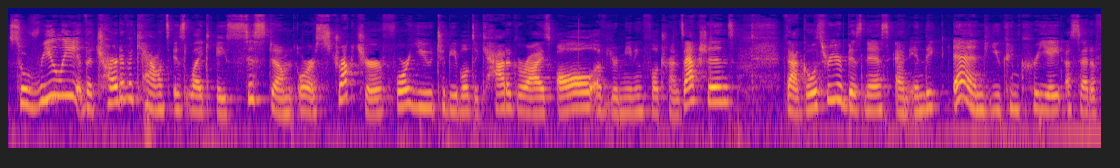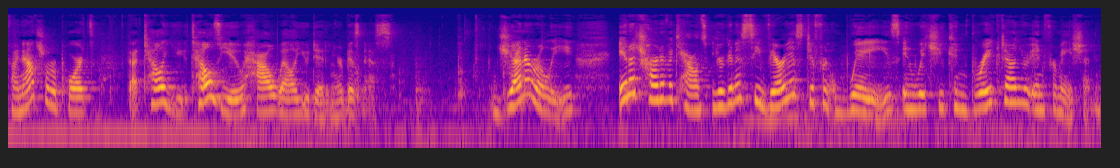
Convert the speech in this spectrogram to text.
So, really, the chart of accounts is like a system or a structure for you to be able to categorize all of your meaningful transactions that go through your business. And in the end, you can create a set of financial reports that tell you, tells you how well you did in your business. Generally, in a chart of accounts, you're going to see various different ways in which you can break down your information.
